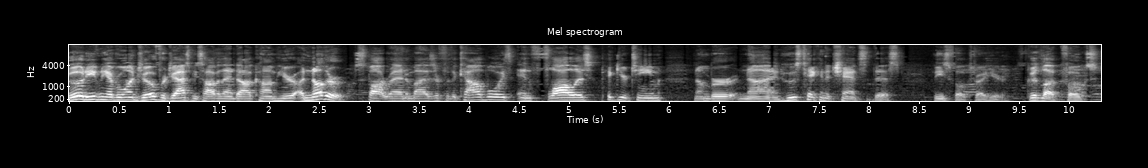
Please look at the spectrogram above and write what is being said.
Good evening, everyone. Joe for jaspyshobbyland.com here. Another spot randomizer for the Cowboys and flawless. Pick your team number nine. Who's taking a chance at this? These folks right here. Good luck, folks.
